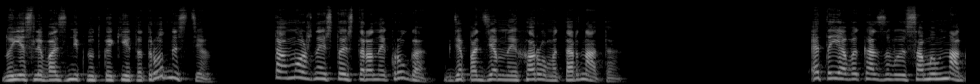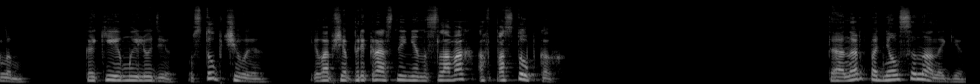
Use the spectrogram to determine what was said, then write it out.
Но если возникнут какие-то трудности, то можно и с той стороны круга, где подземные хоромы Торната. Это я выказываю самым наглым. Какие мы люди, уступчивые и вообще прекрасные не на словах, а в поступках. Теонард поднялся на ноги,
